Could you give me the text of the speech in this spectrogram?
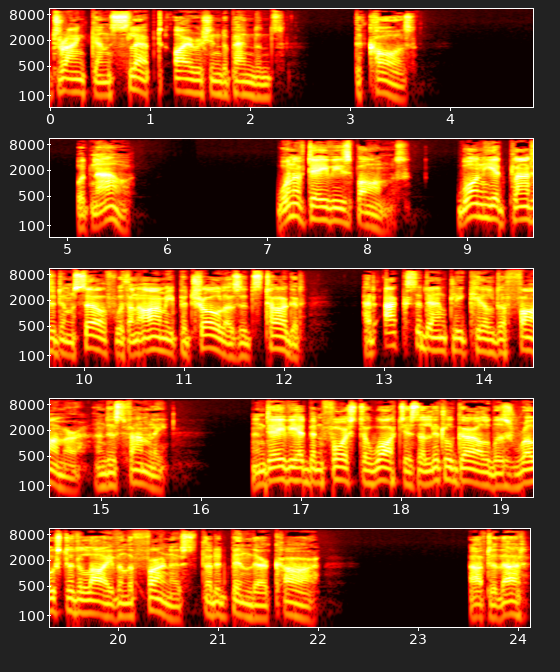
drank, and slept Irish independence, the cause. But now, one of Davy's bombs, one he had planted himself with an army patrol as its target, had accidentally killed a farmer and his family, and Davy had been forced to watch as a little girl was roasted alive in the furnace that had been their car. After that,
